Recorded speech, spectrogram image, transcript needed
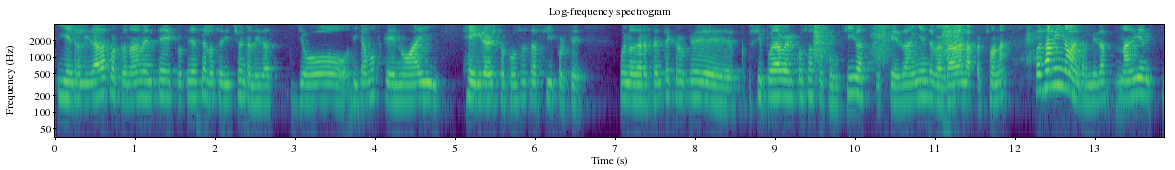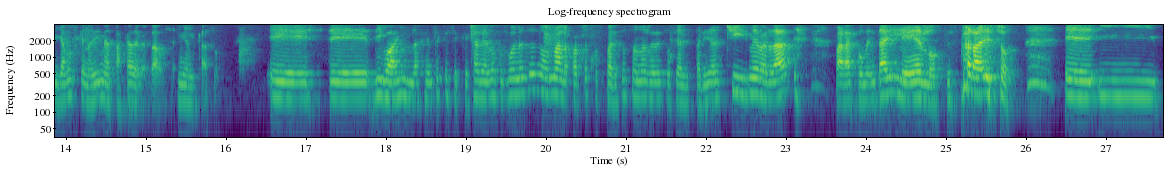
Y en realidad, afortunadamente, creo que ya se los he dicho, en realidad yo, digamos que no hay haters o cosas así, porque bueno, de repente creo que sí puede haber cosas ofensivas que, dañen de verdad a la persona. Pues a mí no, en realidad nadie, digamos que nadie me ataca de verdad, o sea, ni al caso. Este, digo, ay, la gente que se queja de algo, pues bueno, eso es normal, aparte pues para eso son las redes sociales, para ir al chisme, ¿verdad? para comentar y leerlos, es para eso. Eh, y,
